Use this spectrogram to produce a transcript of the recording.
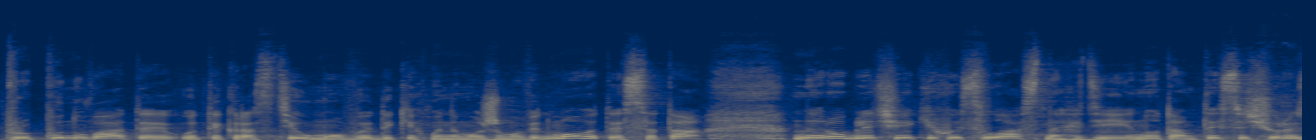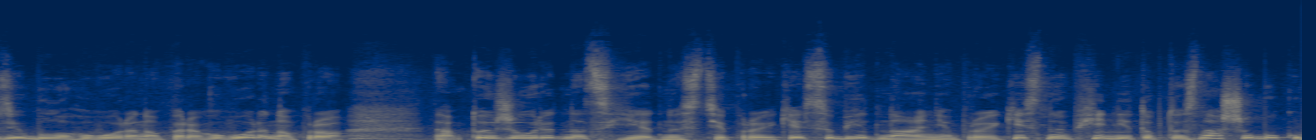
пропонувати от якраз ті умови, від яких ми не можемо відмовитися, та не роблячи якихось власних дій. Ну там тисячу разів було говорено, переговорено про там той же уряд нацєдності, про якесь об'єднання, про якісь необхідні. Тобто, з нашого боку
